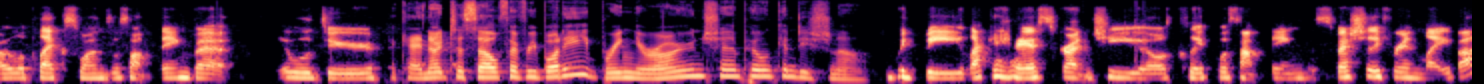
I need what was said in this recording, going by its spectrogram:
Olaplex ones or something, but it will do. Okay, note to self, everybody bring your own shampoo and conditioner. Would be like a hair scrunchie or clip or something, especially for in labor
